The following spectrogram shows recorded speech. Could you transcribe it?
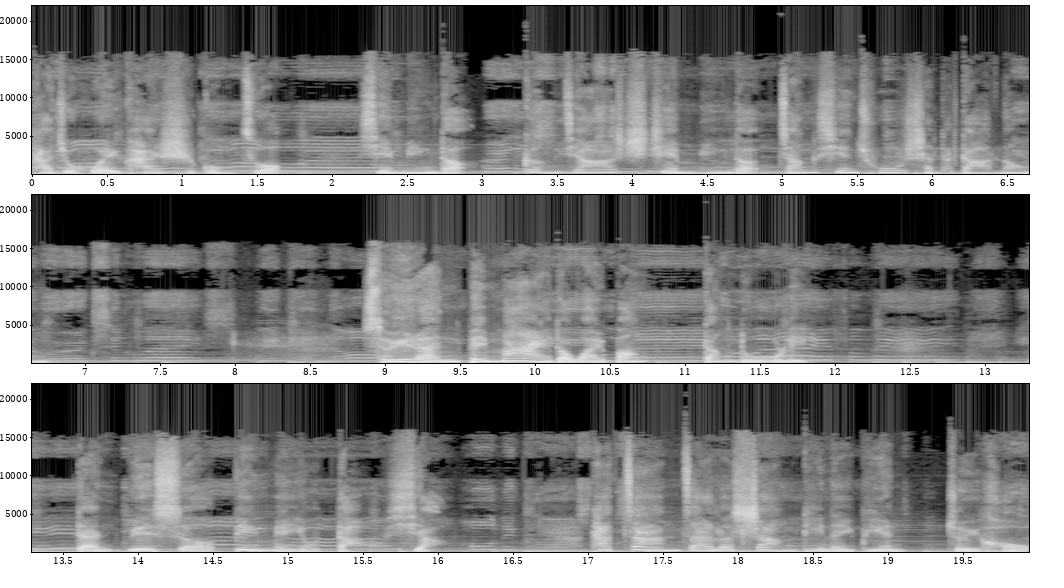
他就会开始工作，显明的、更加显明的彰显出神的大能。虽然被卖到外邦当奴隶，但约瑟并没有倒下，他站在了上帝那边，最后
